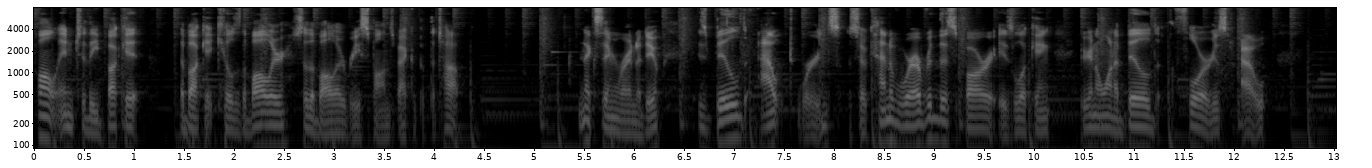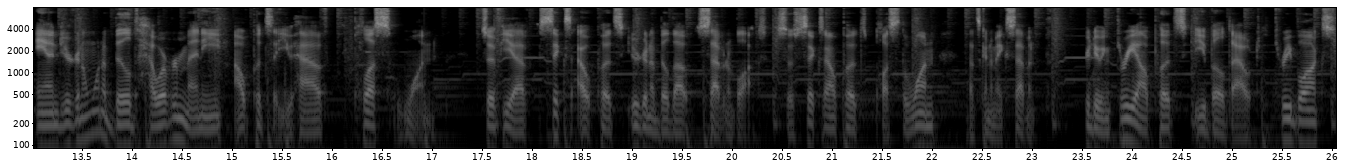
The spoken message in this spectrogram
fall into the bucket. The bucket kills the baller, so the baller respawns back up at the top. Next thing we're going to do is build outwards. So kind of wherever this bar is looking, you're going to want to build floors out. And you're going to want to build however many outputs that you have plus one. So if you have six outputs, you're going to build out seven blocks. So six outputs plus the one, that's going to make seven. If you're doing three outputs, you build out three blocks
